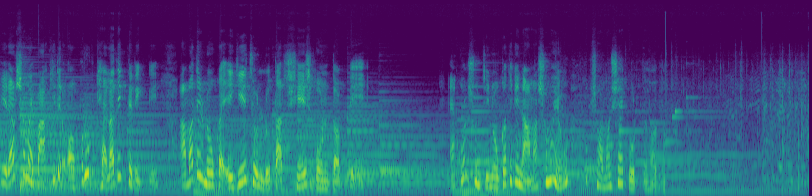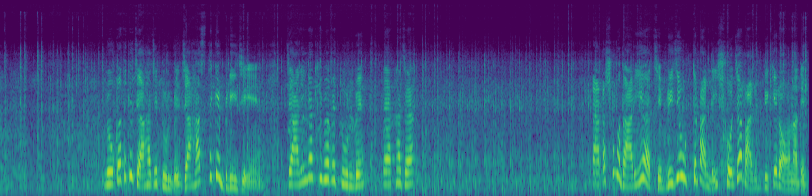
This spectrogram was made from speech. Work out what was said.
ফেরার সময় পাখিদের অপরূপ খেলা দেখতে দেখতে আমাদের নৌকা এগিয়ে চলল তার শেষ গন্তব্যে। এখন শুনছি নৌকা থেকে নামার সময়ও খুব সমস্যায় পড়তে হবে। নৌকা থেকে জাহাজে তুলবে, জাহাজ থেকে ব্রিজে। জানি না কীভাবে তুলবে, দেখা যাক। টাটা সুমো দাঁড়িয়ে আছে। ব্রিজে উঠতে পারলেই সোজা বাড়ির দিকে রওনা দেব।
